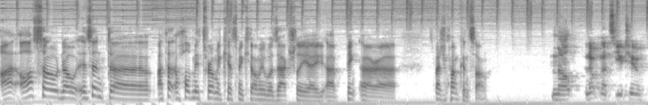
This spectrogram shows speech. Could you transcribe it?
I also no, isn't uh, I thought "Hold Me, Thrill Me, Kiss Me, Kill Me" was actually a, a pink or a Smashing Pumpkins song. Nope. Nope, that's U2.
